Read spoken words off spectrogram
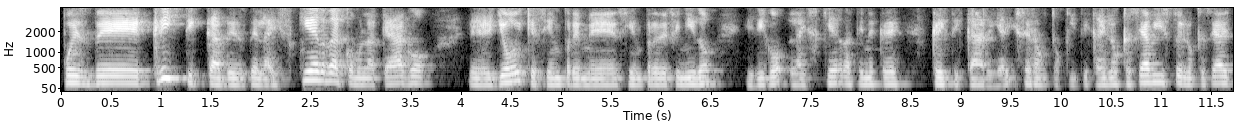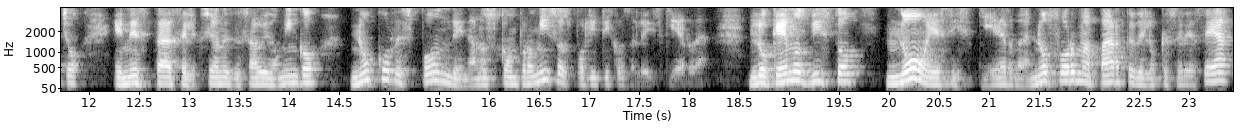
pues de crítica desde la izquierda como la que hago eh, yo que siempre me siempre he definido y digo, la izquierda tiene que criticar y, y, ser autocrítica. Y lo que se ha visto y lo que se ha hecho en estas elecciones de sábado y domingo no corresponden a los compromisos políticos de la izquierda. Lo que hemos visto no es izquierda, no forma parte de lo que se desea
